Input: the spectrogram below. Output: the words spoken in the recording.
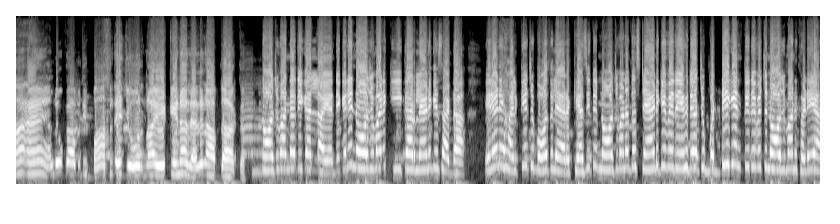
ਆ ਐ ਲੋਕ ਆਪਦੀ ਬਾਹ ਦੇ ਜ਼ੋਰ ਨਾਲ ਏਕੇ ਨਾਲ ਲੈ ਲੈਣ ਆਪਦਾ ਹੱਕ। ਨੌਜਵਾਨਾਂ ਦੀ ਗੱਲ ਆ ਜਾਂਦੀ ਕਹਿੰਦੇ ਨੌਜਵਾਨ ਕੀ ਕਰ ਲੈਣਗੇ ਸਾਡਾ? ਇਹਨਾਂ ਨੇ ਹਲਕੇ 'ਚ ਬਹੁਤ ਲੈ ਰੱਖਿਆ ਸੀ ਤੇ ਨੌਜਵਾਨਾਂ ਦਾ ਸਟੈਂਡ ਕਿਵੇਂ ਦੇਖਦੇ ਆ? ਚ ਵੱਡੀ ਗਿਣਤੀ ਦੇ ਵਿੱਚ ਨੌਜਵਾਨ ਖੜੇ ਆ।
